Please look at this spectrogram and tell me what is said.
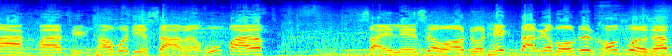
ลากมาถึงทาวเวอร์เดียสามฮุกมาครับใส่เลเซอร์เอาโดนเฮกตัดครับผมเดินคอกเวิร์กครับ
